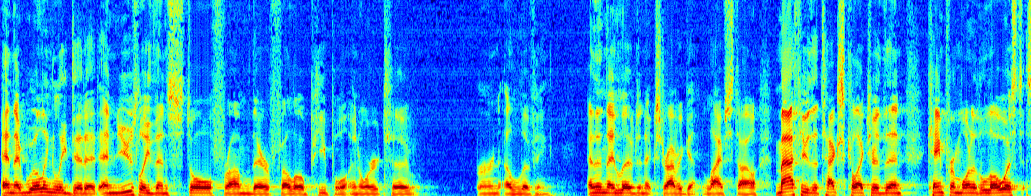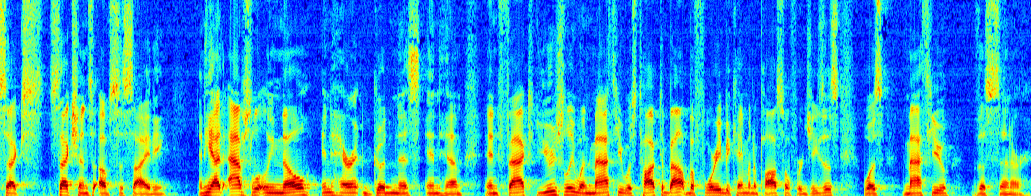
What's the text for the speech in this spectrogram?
And they willingly did it and usually then stole from their fellow people in order to earn a living. And then they lived an extravagant lifestyle. Matthew, the tax collector, then came from one of the lowest sex, sections of society. And he had absolutely no inherent goodness in him. In fact, usually when Matthew was talked about before he became an apostle for Jesus, was Matthew the sinner.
